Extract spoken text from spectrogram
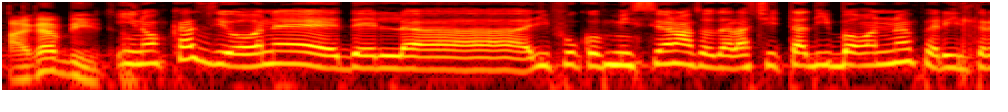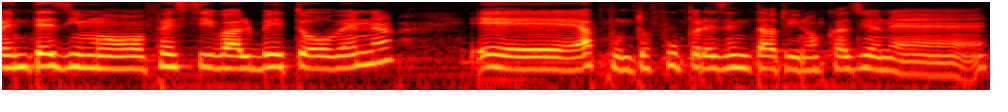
Ha capito? In occasione del, gli fu commissionato dalla città di Bonn per il trentesimo Festival Beethoven e appunto fu presentato in occasione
